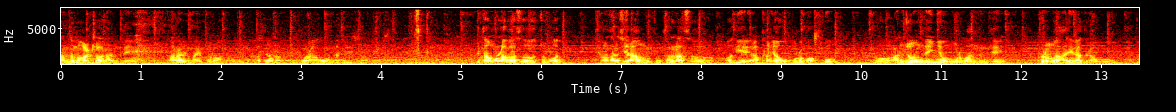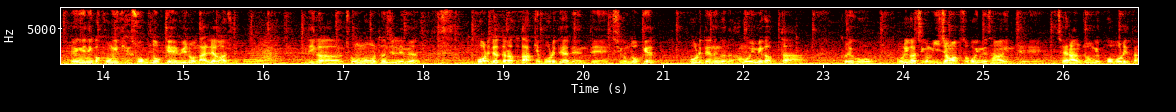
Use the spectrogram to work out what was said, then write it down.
안 넘어갈 줄 알았는데 바람이 많이 불어가지고 어쩌라고요? 뭐라고 말씀해주셨나요? 일단 올라가서 좀 어, 평상시랑 좀 달라서 어디 아프냐고 물어봤고 뭐 안 좋은 데 있냐고 물어봤는데 그런 건 아니라더라고 영현이가 공이 계속 높게 위로 날려가지고 네가 좋은 공을 던지려면 볼이 되더라도 낮게 볼이 돼야 되는데 지금 높게 볼이 되는 거는 아무 의미가 없다. 그리고 우리가 지금 2점 앞서고 있는 상황인데 제일 안 좋은 게 포볼이다.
